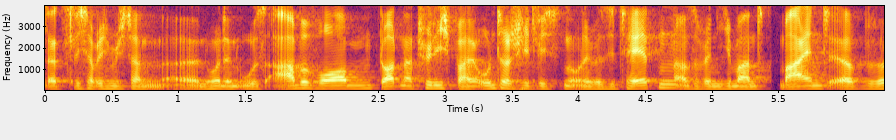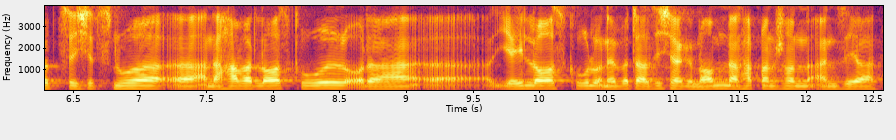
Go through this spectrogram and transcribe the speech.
letztlich habe ich mich dann äh, nur in den USA beworben. Dort natürlich bei unterschiedlichsten Universitäten. Also wenn jemand meint, er bewirbt sich jetzt nur äh, an der Harvard Law School oder Yale Law School und er wird da sicher genommen, dann hat man schon ein sehr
